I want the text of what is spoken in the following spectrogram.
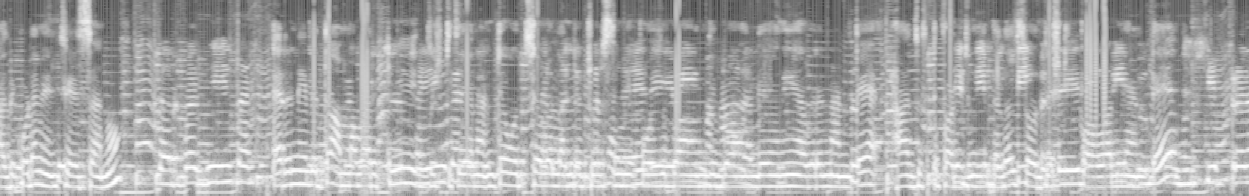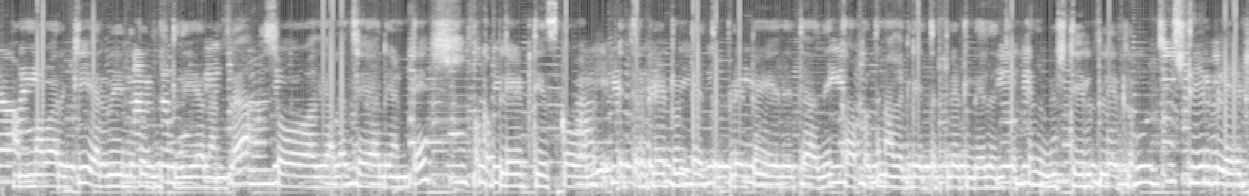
అది కూడా నేను చేశాను. ఎర్ర నీళ్ళతో అమ్మవారికి దిష్టి తీయాలంటే వచ్చే వాళ్ళంటే చూసి మీ పోజు బాగుంది బాగుంది అని ఎవరైనా అంటే ఆ దిష్టి పడుతుంది కదా సో దిష్టి పోవాలి అంటే అమ్మవారికి ఎర్ర నీళ్ళతో దిష్టి తీయాలంట. సో అది ఎలా చేయాలి అంటే ఒక ప్లేట్ తీసుకోవాలి. ఎత్తర ప్లేట్ ఉంటే ఎత్తర ప్లేట్ ఏదైతే అది కాకపోతే నా దగ్గర ఎత్తడి ప్లేట్ లేదని చెప్పి నేను స్టీల్ ప్లేట్ స్టీల్ ప్లేట్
